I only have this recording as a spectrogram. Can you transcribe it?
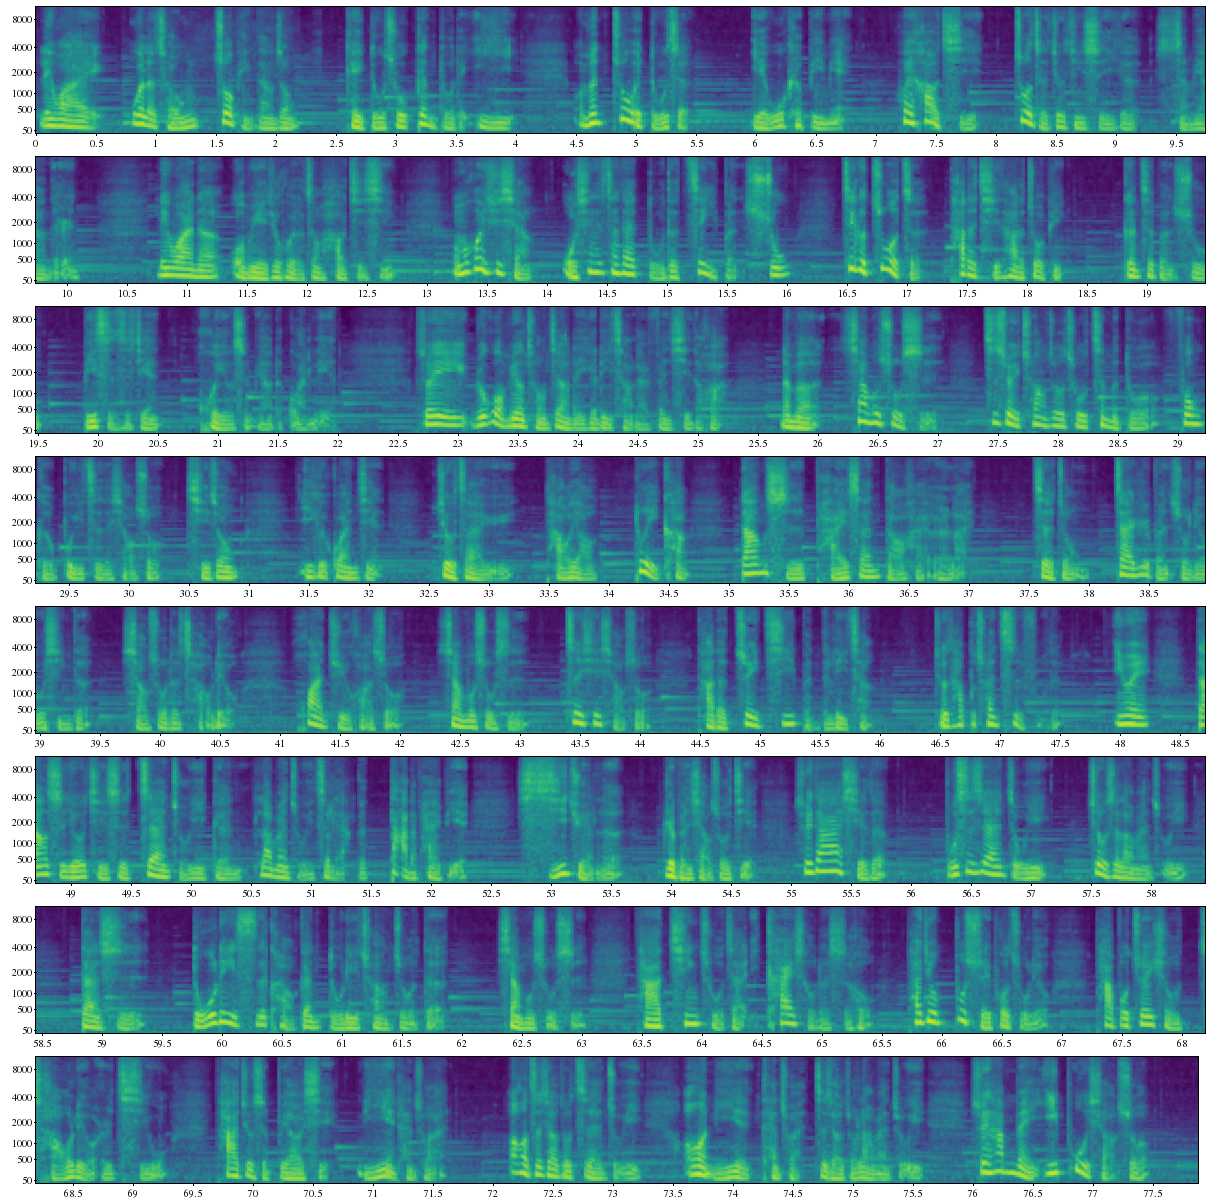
另外，为了从作品当中，可以读出更多的意义。我们作为读者，也无可避免会好奇作者究竟是一个什么样的人。另外呢，我们也就会有这种好奇心，我们会去想我现在正在读的这一本书，这个作者他的其他的作品跟这本书彼此之间会有什么样的关联？所以，如果我们用从这样的一个立场来分析的话，那么夏目漱石之所以创作出这么多风格不一致的小说，其中一个关键就在于他要对抗当时排山倒海而来这种在日本所流行的小说的潮流。换句话说，夏目漱石。这些小说，它的最基本的立场就是它不穿制服的，因为当时尤其是自然主义跟浪漫主义这两个大的派别席卷了日本小说界，所以大家写的不是自然主义就是浪漫主义。但是独立思考跟独立创作的项目属实，他清楚在一开头的时候，他就不随波逐流，他不追求潮流而起舞，他就是不要写，你也看出来。哦，这叫做自然主义。哦，你也看出来，这叫做浪漫主义。所以他每一部小说，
